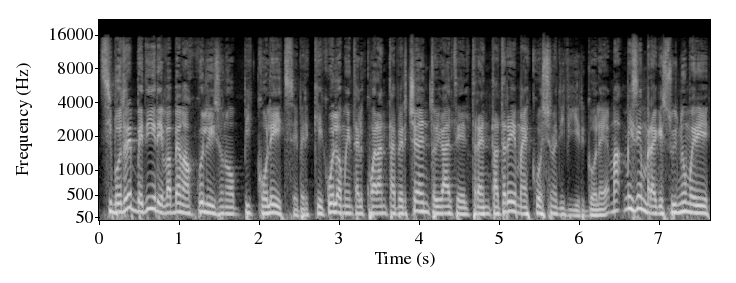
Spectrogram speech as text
Si potrebbe dire, vabbè, ma quelli sono piccolezze perché quello aumenta il 40%, gli altri del 33%, ma è questione di virgole. Ma mi sembra che sui numeri,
